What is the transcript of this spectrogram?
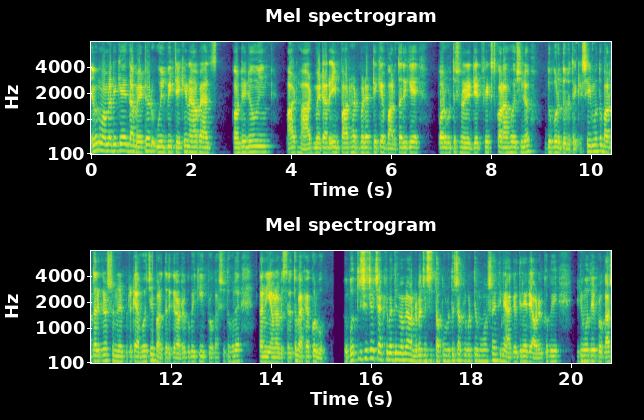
এবং মামলাটিকে the matter will be taken up as continuing part heard matter এই পার্ট হার্ড ম্যাটারটিকে ১২ তারিখে পরবর্তী শুনানির ডেট ফিক্সড করা হয়েছিল দুপুর দুটো থেকে। সেই মতো ১২ তারিখের শুনানি প্রক্রিয়া হয়েছে। ১২ তারিখের অর্ডার কপি কি প্রকাশিত হলে তা নিয়ে আমরা বিস্তারিত ব্যাখ্যা করব। তো ৩২ হাজার চাকরি বাতিল মামলায় অনারেবল জাস্টিস তপব্রত চক্রবর্তী মহাশয় তিনি আগের দিনের এই অর্ডার কপি ইতিমধ্যে প্রকাশ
